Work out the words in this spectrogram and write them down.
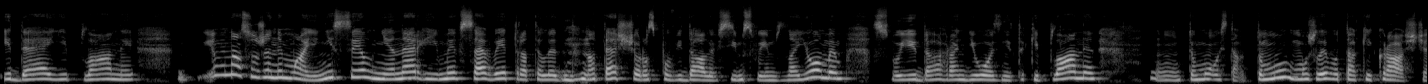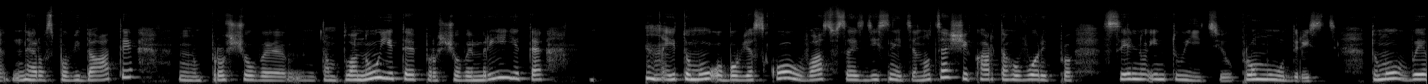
ідеї, плани. І у нас вже немає ні сил, ні енергії. Ми все витратили на те, що розповідали всім своїм знайомим, свої да, грандіозні такі плани. Тому ось так. Тому, можливо, так і краще не розповідати, про що ви там плануєте, про що ви мрієте. І тому обов'язково у вас все здійсниться. Ну, це ще карта говорить про сильну інтуїцію, про мудрість. Тому ви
